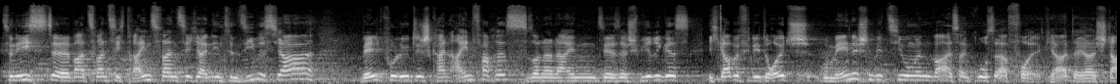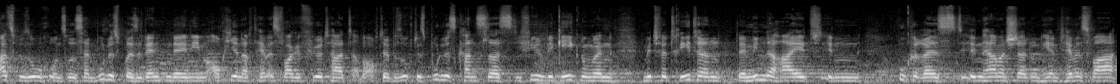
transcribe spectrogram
Zunächst äh, war 2023 ein intensives Jahr weltpolitisch kein einfaches, sondern ein sehr, sehr schwieriges. Ich glaube, für die deutsch-rumänischen Beziehungen war es ein großer Erfolg. Ja? Der Staatsbesuch unseres Herrn Bundespräsidenten, der ihn eben auch hier nach Temeswar geführt hat, aber auch der Besuch des Bundeskanzlers, die vielen Begegnungen mit Vertretern der Minderheit in Bukarest, in Hermannstadt und hier in Temeswar,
